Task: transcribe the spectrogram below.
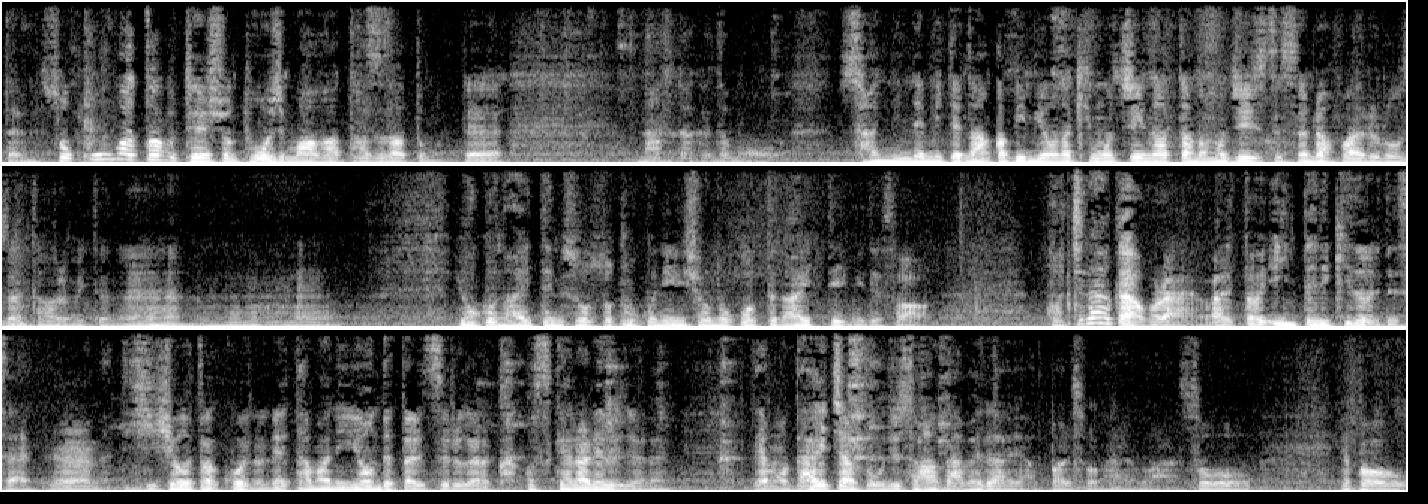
たよね。そこが多分テンション当時も上がったはずだと思って。なんだけども、3人で見てなんか微妙な気持ちになったのも事実ですね。ラファエル・ローゼンタール見てね。うん。よくないって意味、そうそう、特に印象残ってないって意味でさ。こっちなんかほら、割とインテリ気取りでさ、うん、批評とかこういうのね、たまに読んでたりするからかっこつけられるじゃない。でも大ちゃんとおじさんはダメだやっぱりその辺は。そう。やっぱこ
